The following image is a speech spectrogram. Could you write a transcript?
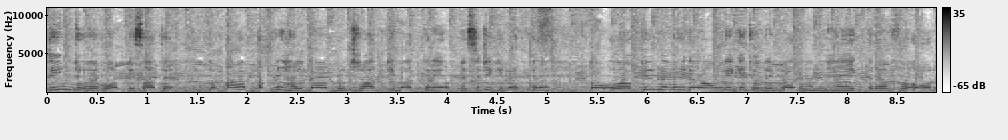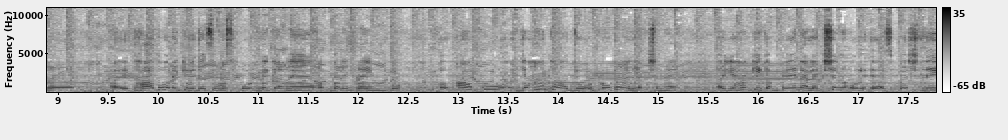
टीम जो है वो आपके साथ है। तो आप अपने हल्का गुजरात की बात करें अपने सिटी की बात करें तो फिर मैं वही दोहराऊँगी कि चौधरी बरादरन हैं एक तरफ़ और इतिहाद होने की वजह से वो सपोर्ट भी कर रहे हैं अकबर इब्राहिम को। तो आपको यहाँ का जो टोटल इलेक्शन है यहाँ की कंपेन इलेक्शन और स्पेशली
